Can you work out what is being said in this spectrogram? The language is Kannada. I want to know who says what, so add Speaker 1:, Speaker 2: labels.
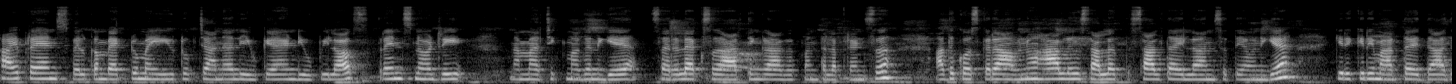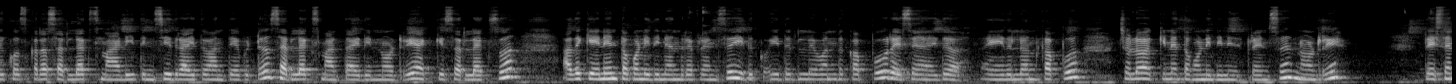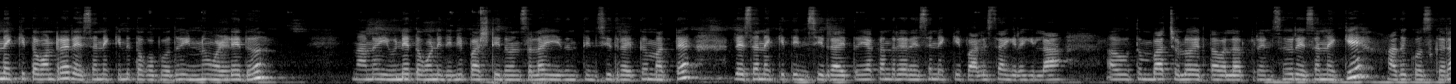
Speaker 1: Hi friends welcome back to my YouTube channel U K and U P logs friends ನೋಡಿರಿ, ನಮ್ಮ ಚಿಕ್ಕ ಮಗನಿಗೆ ಸರಲಾಕ್ಸ್ ಆರು ತಿಂಗಳು ಆಗಕ್ಕೆ ಬಂತಲ್ಲ ಫ್ರೆಂಡ್ಸ್ ಅದಕ್ಕೋಸ್ಕರ ಅವನು ಹಾಲು ಸಾಲ, ಸಾಲ್ತಾ ಇಲ್ಲ ಅನಿಸುತ್ತೆ ಅವನಿಗೆ. ಕಿರಿಕಿರಿ ಮಾಡ್ತಾ ಇದ್ದ, ಅದಕ್ಕೋಸ್ಕರ ಸರ್ಲ್ಯಾಕ್ಸ್ ಮಾಡಿ ತಿನ್ನಿಸಿದ್ರಾಯ್ತು ಅಂತೇಳ್ಬಿಟ್ಟು ಸರ್ಲ್ಯಾಕ್ಸ್ ಮಾಡ್ತಾ ಇದ್ದೀನಿ ನೋಡಿರಿ, ಅಕ್ಕಿ ಸರ್ಲ್ಯಾಕ್ಸ್ ಅದಕ್ಕೆ ಏನೇನು ತೊಗೊಂಡಿದ್ದೀನಿ ಅಂದರೆ ಫ್ರೆಂಡ್ಸ್ ಇದಕ್ಕೆ ಇದರಲ್ಲಿ ಒಂದು ಕಪ್ಪು ರೆಸೆ ಇದು ಇದರಲ್ಲಿ ಒಂದು ಕಪ್ಪು ಚಲೋ ಅಕ್ಕಿನೇ ತೊಗೊಂಡಿದ್ದೀನಿ ಫ್ರೆಂಡ್ಸ್ ನೋಡ್ರಿ. ರೇಷನ್ ಅಕ್ಕಿ ತೊಗೊಂಡ್ರೆ ರೇಷನ್ ಅಕ್ಕಿನೇ ತೊಗೋಬೋದು, ಇನ್ನೂ ಒಳ್ಳೆಯದು ನಾನು ಇವನ್ನೇ ತೊಗೊಂಡಿದ್ದೀನಿ ಫಸ್ಟ್ ಇದೊಂದು ಸಲ ಇದನ್ನು ತಿನ್ನಿಸಿದ್ರಾಯ್ತು ಮತ್ತು ರೇಷನ್ ಅಕ್ಕಿ ತಿನ್ನಿಸಿದ್ರಾಯ್ತು ಯಾಕಂದರೆ ರೇಷನ್ ಅಕ್ಕಿ ಪಾಲಿಸಾಗಿರೋಗಿಲ್ಲ ಅವು ತುಂಬ ಚಲೋ ಇರ್ತಾವಲ್ಲ ಫ್ರೆಂಡ್ಸ್ ರೇಷನ್ ಅಕ್ಕಿ, ಅದಕ್ಕೋಸ್ಕರ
